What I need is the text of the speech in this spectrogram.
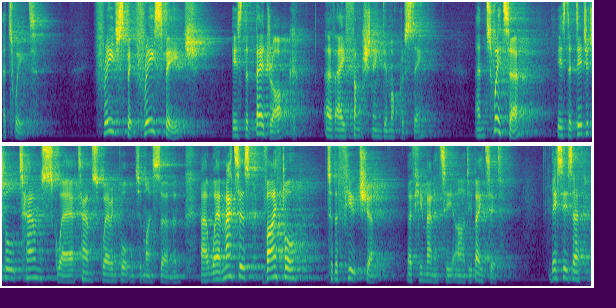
a tweet Free, free speech is the bedrock of a functioning democracy, and Twitter is the digital town square, town square important to my sermon, uh, where matters vital to the future of humanity are debated. This is a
